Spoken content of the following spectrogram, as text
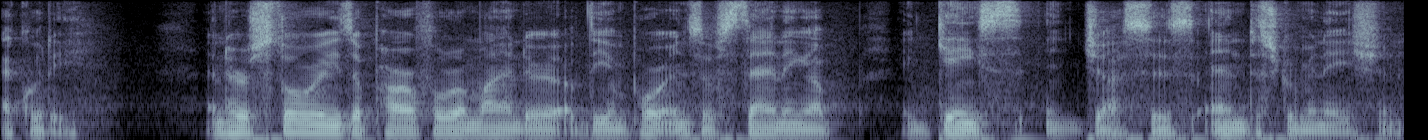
equity. And her story is a powerful reminder of the importance of standing up against injustice and discrimination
